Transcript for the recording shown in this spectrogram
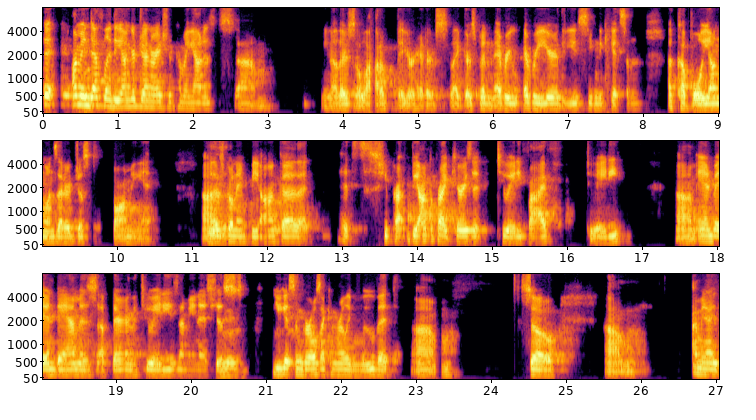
It, I mean, definitely the younger generation coming out is, um, you know, there's a lot of bigger hitters. Like there's been every every year that you seem to get some a couple young ones that are just bombing it. Uh, There's a girl named Bianca that hits. She pro- Bianca probably carries it 285, 280. Um, Anne van Dam is up there in the 280s. I mean, it's just you get some girls that can really move it. Um, so, um, I mean, I,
